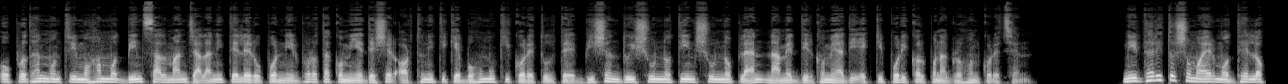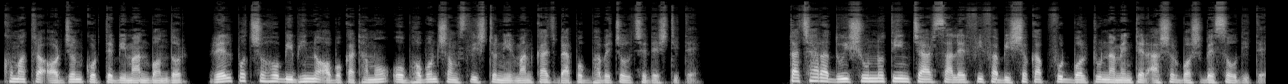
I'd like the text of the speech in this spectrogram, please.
ও প্রধানমন্ত্রী মোহাম্মদ বিন সালমান জ্বালানি তেলের উপর নির্ভরতা কমিয়ে দেশের অর্থনীতিকে বহুমুখী করে তুলতে ভীষণ দুই শূন্য তিন শূন্য প্ল্যান নামের দীর্ঘমেয়াদী একটি পরিকল্পনা গ্রহণ করেছেন। নির্ধারিত সময়ের মধ্যে লক্ষ্যমাত্রা অর্জন করতে বিমানবন্দর রেলপথসহ বিভিন্ন অবকাঠামো ও ভবন সংশ্লিষ্ট নির্মাণ কাজ ব্যাপকভাবে চলছে দেশটিতে। তাছাড়া দুই শূন্য তিন চার সালের ফিফা বিশ্বকাপ ফুটবল টুর্নামেন্টের আসর বসবে সৌদিতে।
